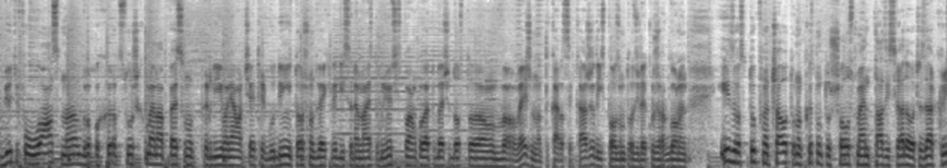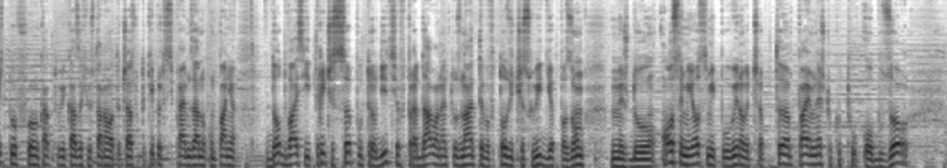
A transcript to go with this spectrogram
Beautiful Ones на група Хърт слушахме една песен от преди има няма 4 години, точно 2017 година. Си спомням, когато беше доста вървежна, така да се каже, да използвам този леко жаргонен израз. Тук в началото на късното шоу с мен тази сряда Лачезар Кристоф, както ви казах и останалата част от екипа, ще си правим заедно компания до 23 часа по традиция в предаването. Знаете, в този часови диапазон между 8 и 8 и половина вечерта правим нещо като обзор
